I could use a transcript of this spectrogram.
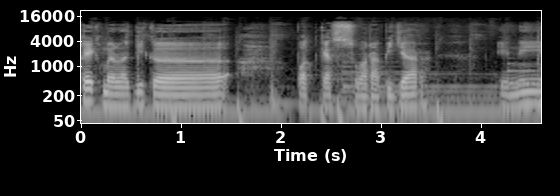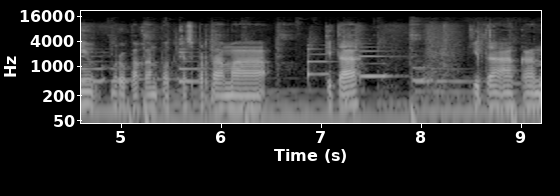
Oke, kembali lagi ke podcast Suara Pijar. Ini merupakan podcast pertama kita. Kita akan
